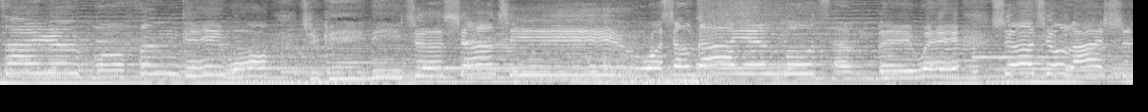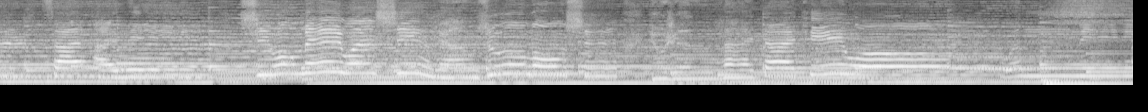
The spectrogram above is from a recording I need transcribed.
灾人祸分给我，只给你这香气。我想大言不惭卑微，奢求来世再爱你。心凉如梦时，有人来代替我吻你。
